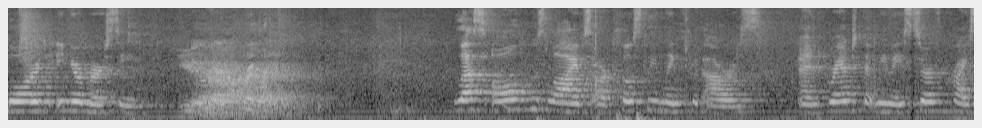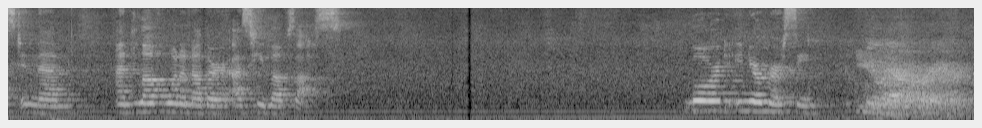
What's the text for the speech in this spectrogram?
Lord, in your mercy, bless all whose lives are closely linked with ours, and grant that we may serve Christ in them and love one another as he loves us. Lord, in your mercy, hear our prayer.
